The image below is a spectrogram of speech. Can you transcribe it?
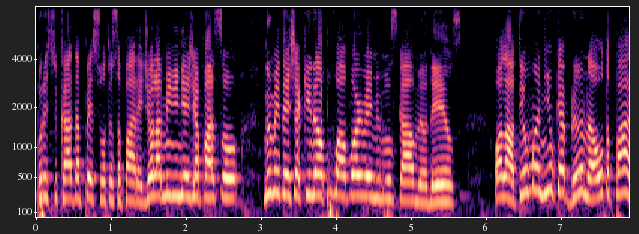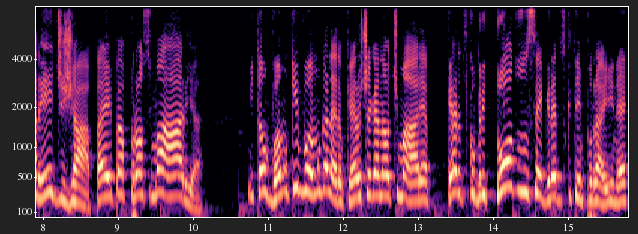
Por isso cada pessoa tem sua parede. Olha, a menininha já passou. Não me deixa aqui não, por favor, vem me buscar, meu Deus. Olha lá, tem um maninho quebrando a outra parede já, pra ir pra próxima área. Então vamos que vamos, galera. Eu quero chegar na última área, quero descobrir todos os segredos que tem por aí, né?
